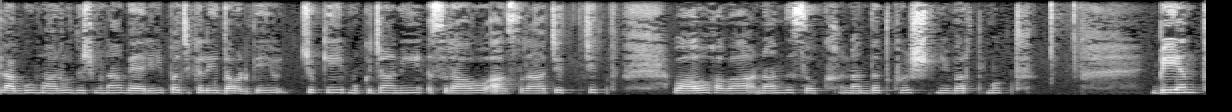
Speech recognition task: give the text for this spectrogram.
ਲਾਗੂ ਮਾਰੂ ਦੁਸ਼ਮਨਾ ਵੈਰੀ ਭਜਖਲੇ ਦੌੜ ਗਏ ਚੁਕੇ ਮੁਕ ਜਾਣੀ, ਅਸਰਾਓ ਆਸਰਾ, ਚਿਤ ਚਿਤ, ਵਾਓ ਹਵਾ, ਆਨੰਦ ਸੁਖ, ਆਨੰਦਤ ਖੁਸ਼, ਨਿਵਰਤ ਮੁਕਤ। ਬੇਅੰਤ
